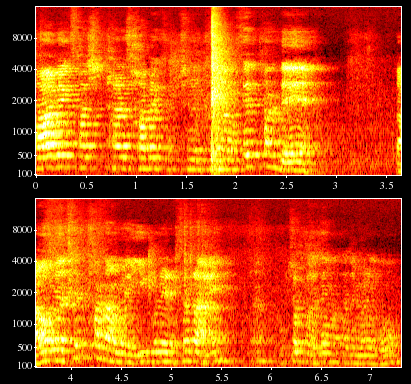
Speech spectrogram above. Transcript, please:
(448, 447은 그냥 세타인데 나오면 세타 나오면 2분의 1 써라. 잉? 응? 복잡하게 생각하지 말고.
